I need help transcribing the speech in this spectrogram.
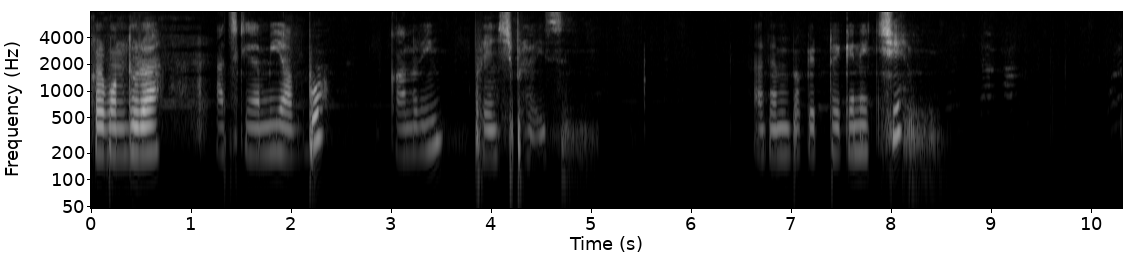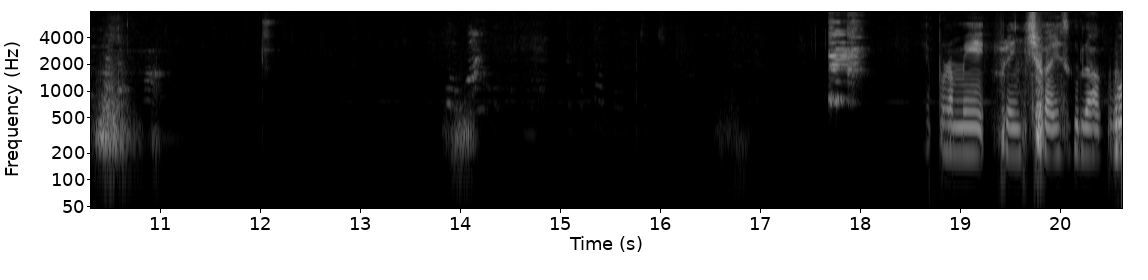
নমস্কার বন্ধুরা, আজকে আমি আঁকবো কালারিং ফ্রেঞ্চ ফ্রাইস। আগে আমি বাকেটটা এঁকে নিচ্ছি। এরপর আমি ফ্রেঞ্চ ফ্রাইসগুলো আঁকবো।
